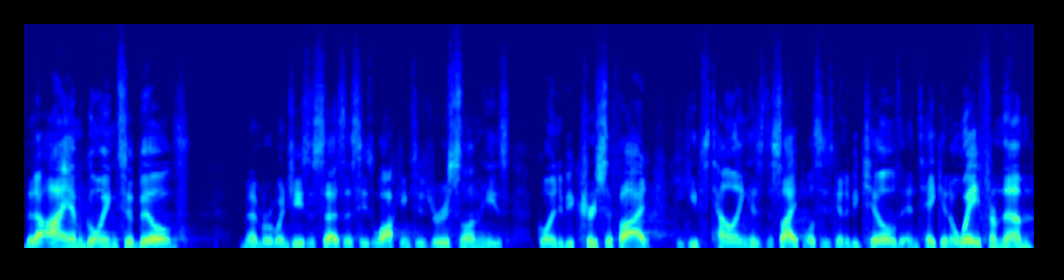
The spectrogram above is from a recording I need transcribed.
that I am going to build. Remember when Jesus says this, he's walking to Jerusalem. He's going to be crucified. He keeps telling his disciples he's going to be killed and taken away from them.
